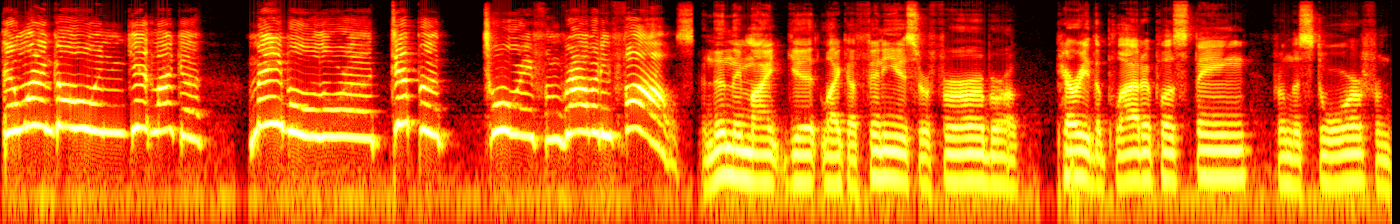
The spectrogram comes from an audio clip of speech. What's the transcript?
they want to go and get like a Mabel or a Dipper toy from Gravity Falls. And then they might get like a Phineas or Ferb or a Perry the Platypus thing from the store from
